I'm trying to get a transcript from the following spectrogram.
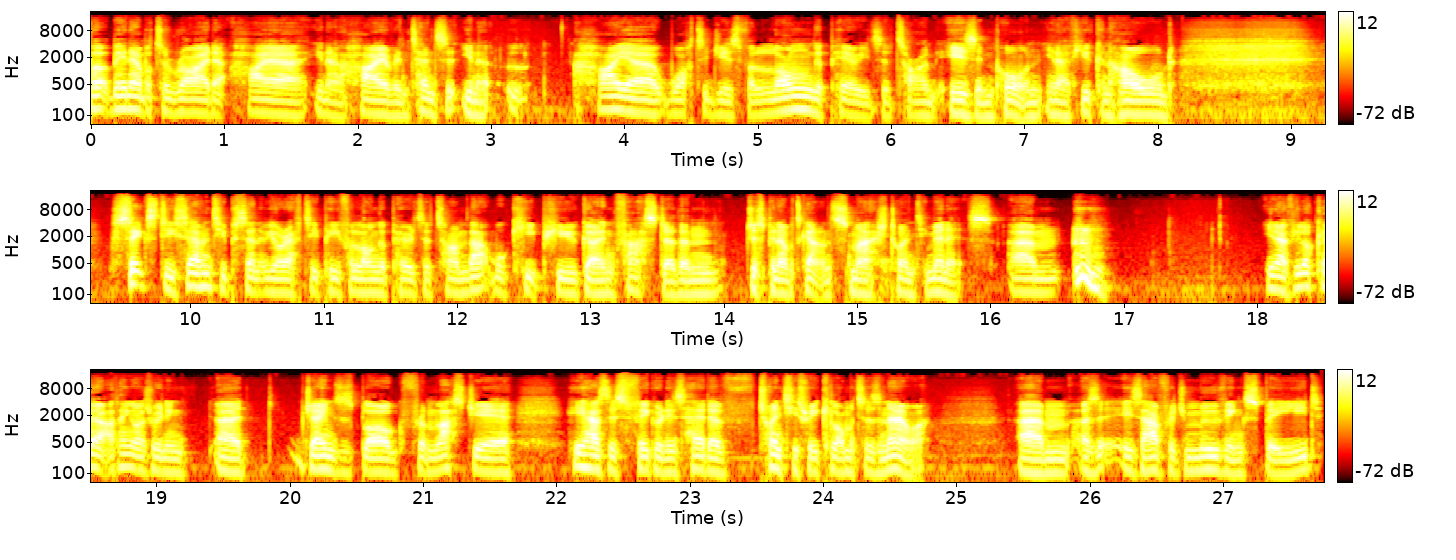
But being able to ride at higher, you know, higher intensity, you know, higher wattages for longer periods of time is important. You know, if you can hold 60 70% of your FTP for longer periods of time, that will keep you going faster than just being able to get out and smash 20 minutes. Um, you know, if you look at, I think I was reading uh, James's blog from last year, he has this figure in his head of 23 kilometers an hour um, as his average moving speed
